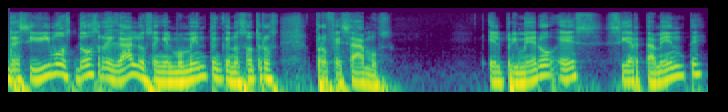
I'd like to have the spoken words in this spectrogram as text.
Recibimos dos regalos en el momento en que nosotros profesamos. El primero es ciertamente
